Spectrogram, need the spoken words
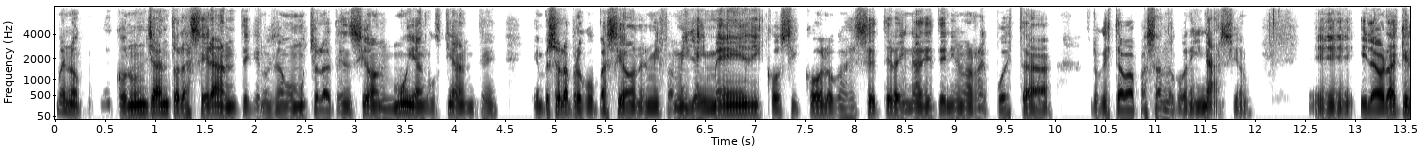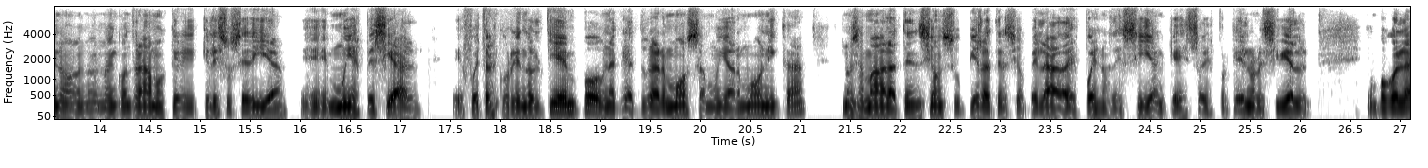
bueno, con un llanto lacerante que nos llamó mucho la atención, muy angustiante, empezó la preocupación. En mi familia hay médicos, psicólogos, etcétera, y nadie tenía una respuesta a lo que estaba pasando con Ignacio. Eh, y la verdad que no, no, encontrábamos qué, le sucedía, eh, muy especial. Eh, fue transcurriendo el tiempo, una criatura hermosa, muy armónica, nos llamaba la atención su piel aterciopelada, después nos decían que eso es porque él no recibía el, un poco la,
